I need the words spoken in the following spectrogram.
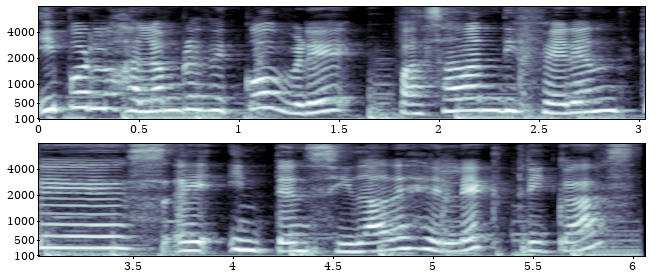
Y por los alambres de cobre pasaban diferentes eh, intensidades eléctricas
